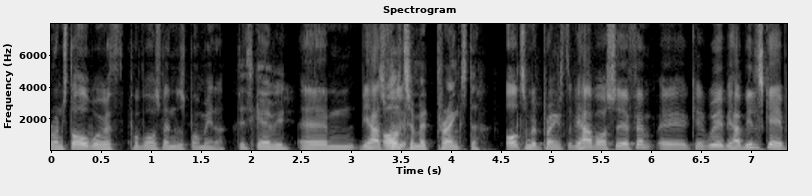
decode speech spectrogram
Ron Stallworth på vores vanvidsbarometer. Det skal vi. Øhm, vi har selvfølgelig Ultimate prankster. Ultimate Prankster. Vi har vores øh, fem øh, kategorier. Vi har vildskab,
